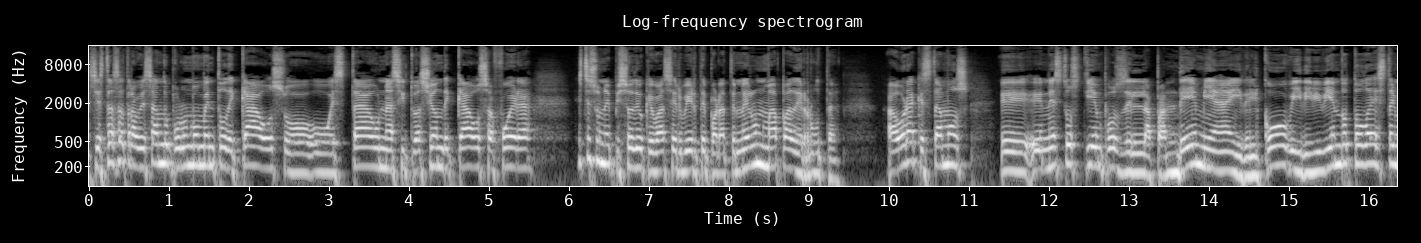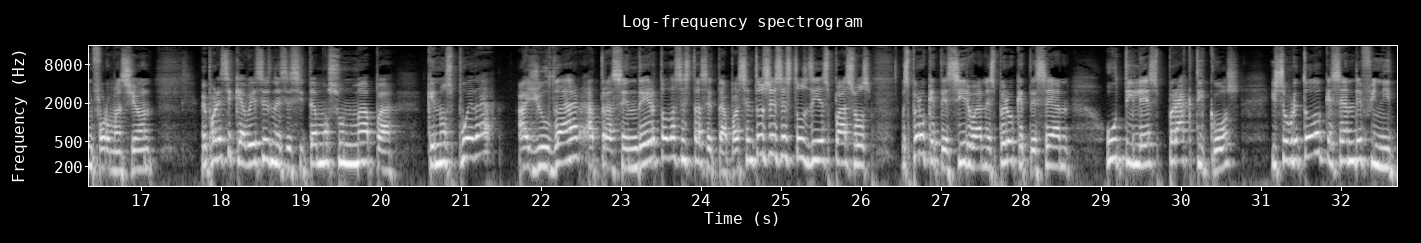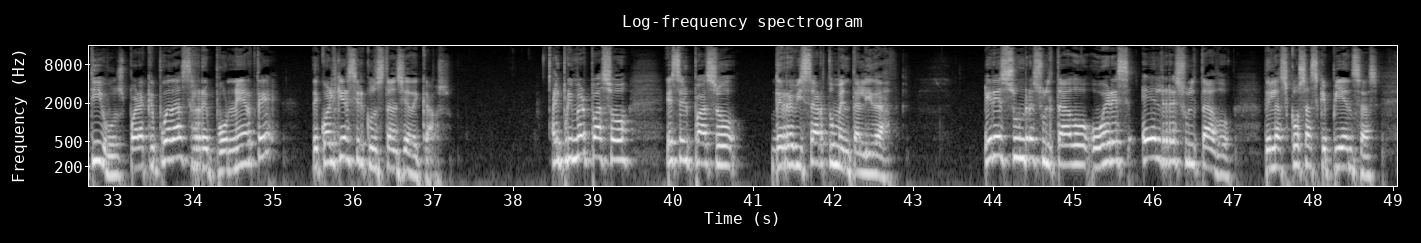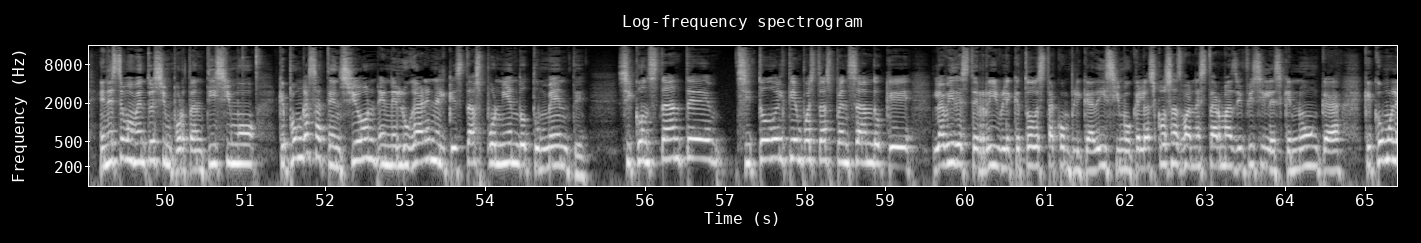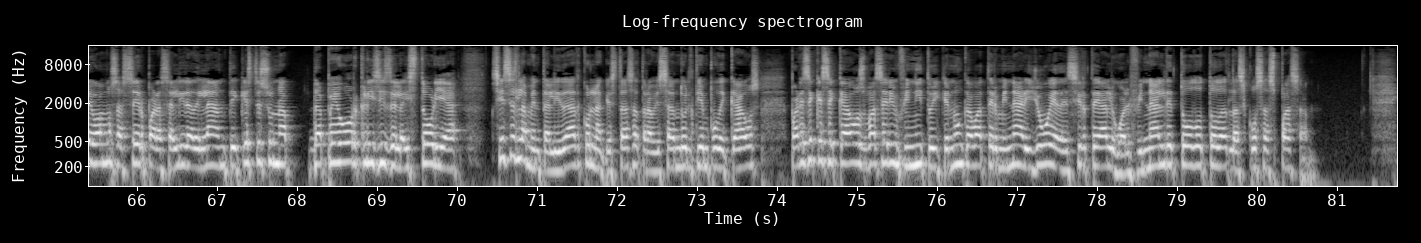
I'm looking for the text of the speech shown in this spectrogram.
si estás atravesando por un momento de caos o, o, está una situación de caos afuera, este es un episodio que va a servirte para tener un mapa de ruta. Ahora que estamos eh, en estos tiempos de la pandemia y del COVID y viviendo toda esta información, me parece que a veces necesitamos un mapa que nos pueda ayudar a trascender todas estas etapas. Entonces estos 10 pasos espero que te sirvan, espero que te sean útiles, prácticos y sobre todo que sean definitivos para que puedas reponerte de cualquier circunstancia de caos. El primer paso es el paso de revisar tu mentalidad. Eres un resultado o eres el resultado de las cosas que piensas. En este momento es importantísimo que pongas atención en el lugar en el que estás poniendo tu mente si constante, si todo el tiempo estás pensando que la vida es terrible, que todo está complicadísimo, que las cosas van a estar más difíciles que nunca, que cómo le vamos a hacer para salir adelante, que esta es una la peor crisis de la historia, si esa es la mentalidad con la que estás atravesando el tiempo de caos, parece que ese caos va a ser infinito y que nunca va a terminar. Y yo voy a decirte algo, al final de todo, todas las cosas pasan.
